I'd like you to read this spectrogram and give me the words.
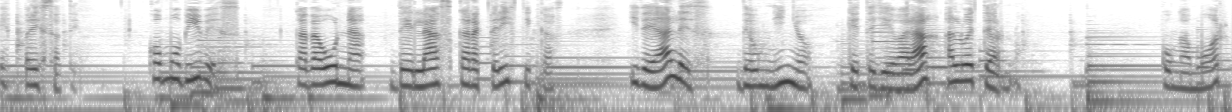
exprésate. ¿Cómo vives cada una de las características ideales de un niño que te llevará a lo eterno? Con amor,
